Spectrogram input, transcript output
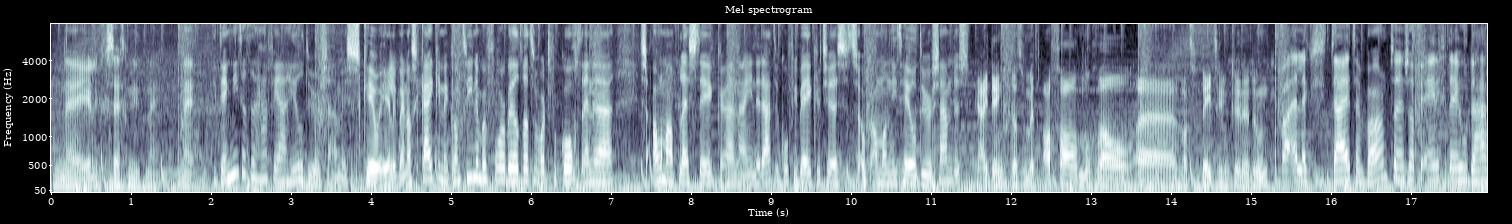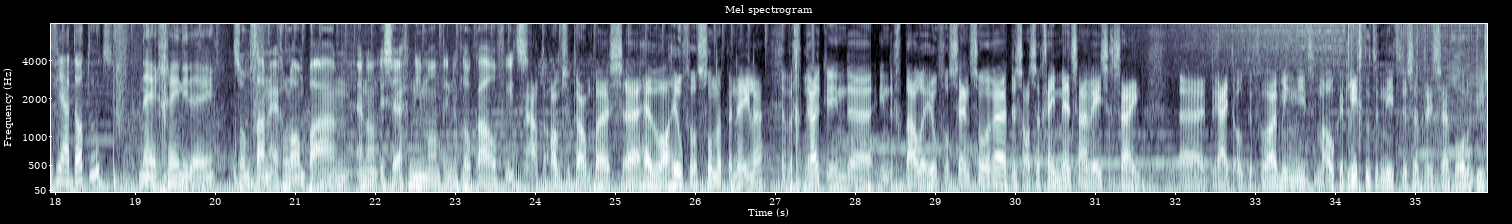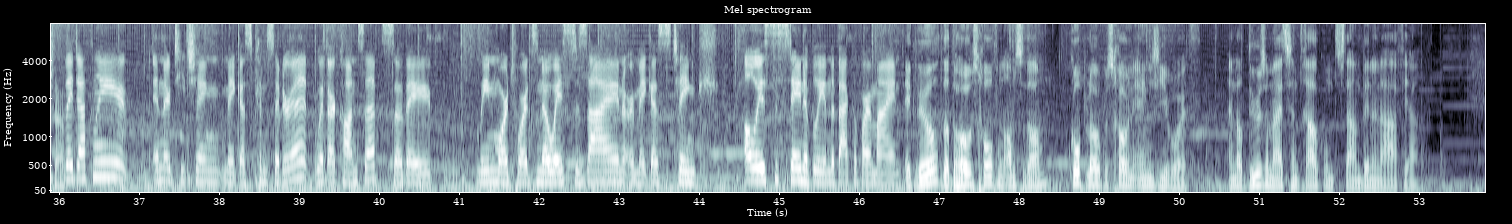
Nee, eerlijk gezegd niet, nee. nee. Ik denk niet dat de HVA heel duurzaam is, als ik heel eerlijk ben. Als ik kijk in de kantine bijvoorbeeld, wat er wordt verkocht en eh, het is allemaal plastic. Eh, nou, inderdaad, de koffiebekertjes, het is ook allemaal niet heel duurzaam. Dus Ja, ik denk dat we met afval nog wel eh, wat verbetering kunnen doen. Qua elektriciteit en warmte en zo heb je enig idee hoe de HVA dat doet? nee, geen idee. Soms staan er echt lampen aan en dan is er echt niemand in het lokaal of iets. Nou, op de Amsterdam campus eh, hebben we al heel veel zonnepanelen. We gebruiken in de, in de gebouwen heel veel sensoren. Dus als er geen mensen aanwezig zijn, eh, draait ook de verwarming niet. Maar ook het licht doet het niet. Dus het is eh, behoorlijk duurzaam. They definitely, in their teaching, make us consider it with our concepts. So they lean more towards no waste design or make us think always sustainably in the back of our mind. Ik wil dat de Hogeschool van Amsterdam koploper schone energie wordt. En dat duurzaamheid centraal komt te staan binnen de HVA.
